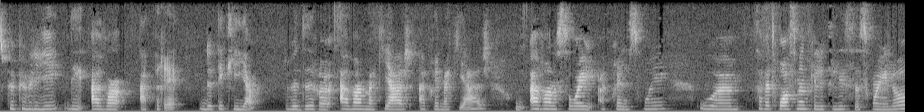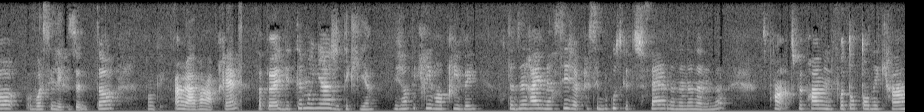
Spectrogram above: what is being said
tu peux publier des avant-après de tes clients. Ça veut dire euh, avant le maquillage, après le maquillage, ou avant le soin, après le soin, ou euh, ça fait trois semaines qu'elle utilise ce soin-là, voici les résultats. Donc, un avant-après. Ça peut être des témoignages de tes clients. Les gens t'écrivent en privé pour te dire Hey, merci, j'apprécie beaucoup ce que tu fais. Nanana, Tu, prends, tu peux prendre une photo de ton écran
